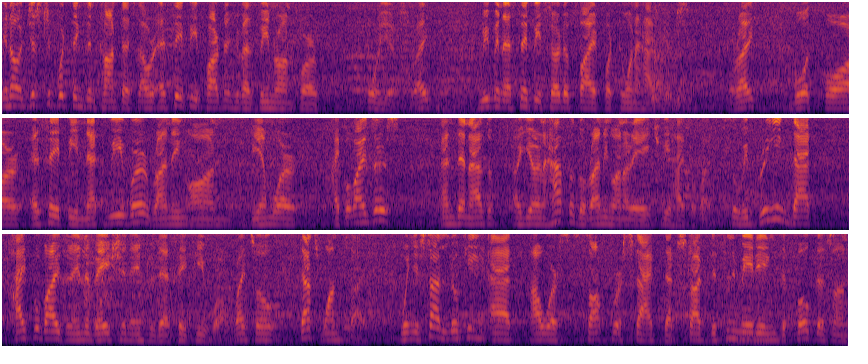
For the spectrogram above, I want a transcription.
you know, just to put things in context, our SAP partnership has been around for four years, right? We've been SAP certified for two and a half years, right? Both for SAP NetWeaver running on VMware hypervisors, and then as of a year and a half ago, running on our AHV hypervisor. So we're bringing that hypervisor innovation into the SAP world, right? So that's one side when you start looking at our software stack that start disseminating the focus on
